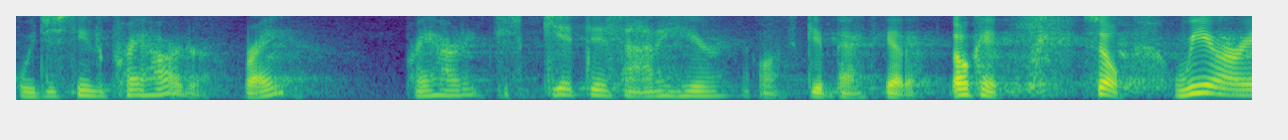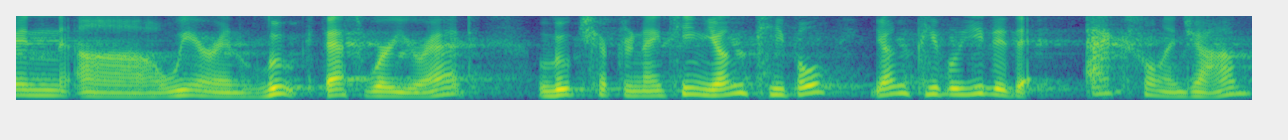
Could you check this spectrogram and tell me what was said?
we just need to pray harder, right? Pray harder. Just get this out of here. Let's get back together. Okay, so we are in uh, we are in Luke. That's where you're at. Luke chapter 19. Young people, young people, you did an excellent job.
